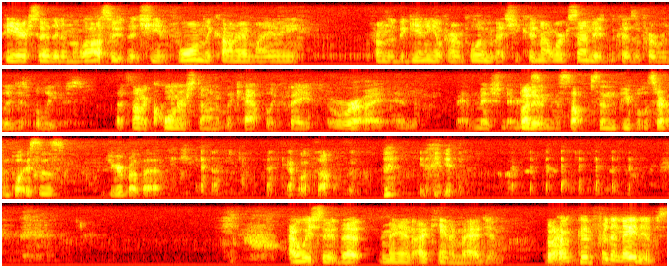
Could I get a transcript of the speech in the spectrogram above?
Pierre said that in the lawsuit that she informed the Conrad Miami from the beginning of her employment that she could not work Sundays because of her religious beliefs. That's not a cornerstone of the Catholic faith. Right. And, and missionaries But it- stop sending people to certain places. Did you hear about that? Yeah, that was awesome. Idiot. I wish that, that man, I can't imagine. But how good for the natives.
